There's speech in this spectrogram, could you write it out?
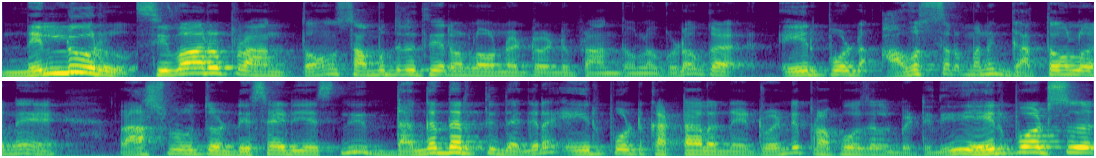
నెల్లూరు శివారు ప్రాంతం సముద్ర తీరంలో ఉన్నటువంటి ప్రాంతంలో కూడా ఒక ఎయిర్పోర్ట్ అవసరమని గతంలోనే రాష్ట్ర ప్రభుత్వం డిసైడ్ చేసింది. దగ్గదర్తి దగ్గర ఎయిర్పోర్ట్ కట్టాలనేటువంటి ప్రపోజల్ పెట్టింది. ఇది ఎయిర్పోర్ట్స్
